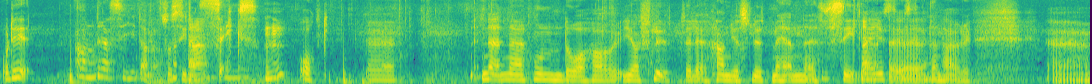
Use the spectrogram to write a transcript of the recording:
Och det är andra sidan, alltså sidan sex. Mhm. Och eh, när, när hon då har, gör slut, eller han gör slut med henne, Cecilia, Ja, just just eh, den här, eh,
